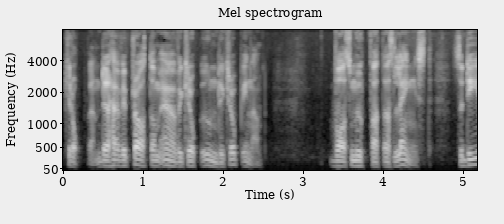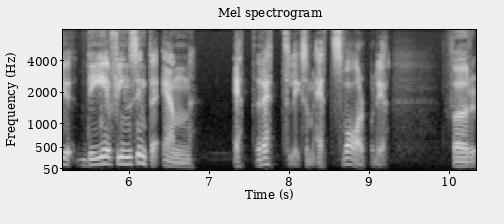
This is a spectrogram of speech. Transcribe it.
kroppen. Det här vi pratade om överkropp och underkropp innan. Vad som uppfattas längst. Så det, det finns inte en, ett rätt, liksom, ett svar på det. För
